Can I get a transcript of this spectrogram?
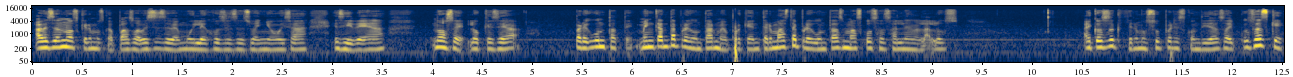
a veces no nos queremos capaz o a veces se ve muy lejos ese sueño, esa, esa idea, no sé, lo que sea. Pregúntate. Me encanta preguntarme porque entre más te preguntas, más cosas salen a la luz. Hay cosas que tenemos súper escondidas, hay cosas que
